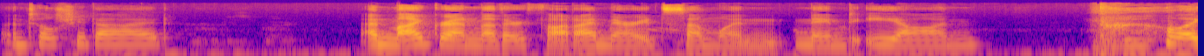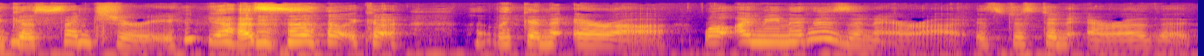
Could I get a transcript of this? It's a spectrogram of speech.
until she died. And my grandmother thought I married someone named Eon. like a century. Yes. like a like an era. Well, I mean, it is an era. It's just an era that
